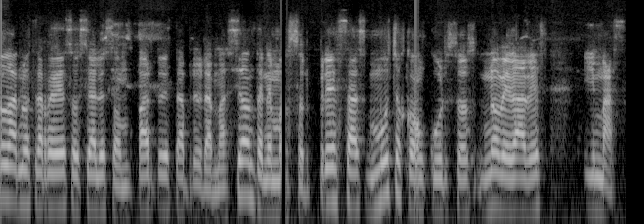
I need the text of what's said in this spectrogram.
Todas nuestras redes sociales son parte de esta programación. Tenemos sorpresas, muchos concursos, novedades y más.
